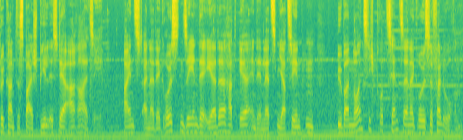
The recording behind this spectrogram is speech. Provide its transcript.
Bekanntes Beispiel ist der Aralsee. Einst einer der größten Seen der Erde hat er in den letzten Jahrzehnten über 90 Prozent seiner Größe verloren.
